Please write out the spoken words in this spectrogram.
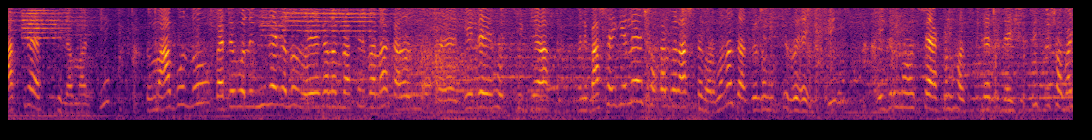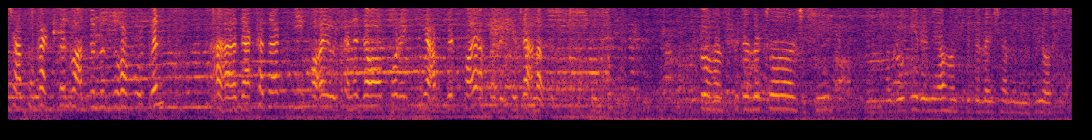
রাত্রে আসছিলাম আর কি। তো মা বলল, পেটে বলে মিলে গেল, রয়ে গেলাম রাতের বেলা, কারণ গেলে হচ্ছে গিয়া মানে বাসায় গেলে সকালবেলা আসতে পারব না, যার জন্য হচ্ছে রয়ে গেছি। এই জন্য হচ্ছে এখন হসপিটালে যাইতেছি। তো সবাই সাথে থাকবেন, মার জন্য দোয়া করবেন। দেখা যাক কি হয়, ওইখানে যাওয়ার পরে কি আপডেট হয়, আপনাদেরকে জানাব। তো হসপিটালে চলে আসছি। রোগীর নেওয়া হসপিটালে এসে আমি নিজেই অসুস্থ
